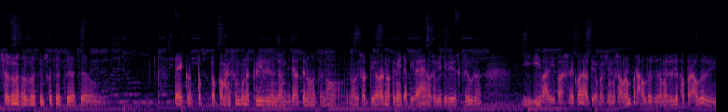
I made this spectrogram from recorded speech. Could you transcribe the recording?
Això és una, és una cançó que, que, que... Bé, que tot, tot comença amb una crisi d'en Joan Millot, que no, que no, no li sortia res, no tenia cap idea, no sabia què havia d'escriure, i, i va dir, pues res, conya, tio, pues, si me sobren paraules, jo només he agafat paraules i,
